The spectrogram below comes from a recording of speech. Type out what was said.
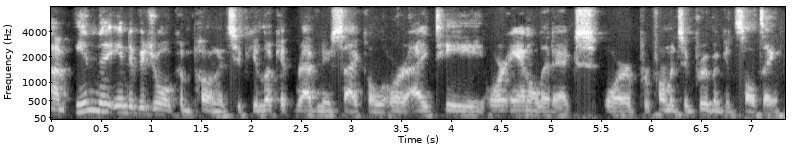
Um, in the individual components, if you look at revenue cycle or IT or analytics or performance improvement consulting,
